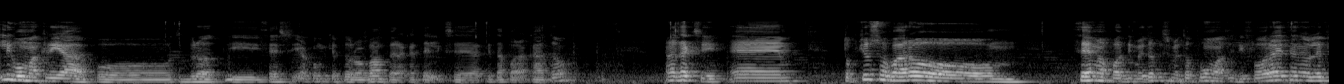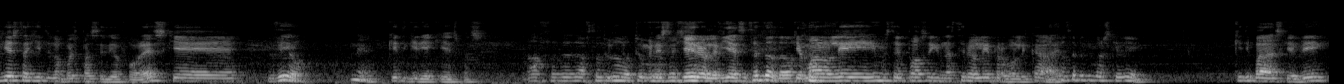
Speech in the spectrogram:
λίγο μακριά από την πρώτη θέση, ακόμη και από το Ροβάμπερα κατέληξε αρκετά παρακάτω. Αλλά εντάξει, ε, το πιο σοβαρό θέμα που αντιμετώπισε με το Πούμα αυτή τη φορά ήταν ο Λευγιές ταχύτητων που έσπασε δύο φορές και, Δύο. ναι, και την Κυριακή έσπασε. Αυτό δεν αυτό δεν Του, το. του μείνει στο χέρι ο Λευγιές Δεν το δω. και μάλλον λέει είμαι στο, πάω στο γυμναστήριο λέει υπερβολικά. Αυτό έτσι. θα πει την Παρασκευή. και την Παρασκευή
